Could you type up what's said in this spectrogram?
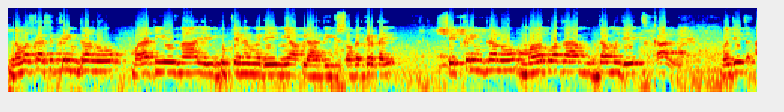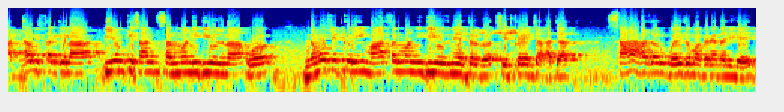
नमस्कार शेतकरी मित्रांनो मराठी योजना या यूट्यूब चॅनलमध्ये मी आपले हार्दिक स्वागत करत आहे. शेतकरी मित्रांनो महत्त्वाचा मुद्दा म्हणजेच काल म्हणजेच अठ्ठावीस तारखेला पी एम किसान सन्मान निधी योजना व नमो शेतकरी महासन्मान निधी योजनेअंतर्गत शेतकऱ्यांच्या खात्यात सहा हजार रुपये जमा करण्यात आलेले आहेत.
